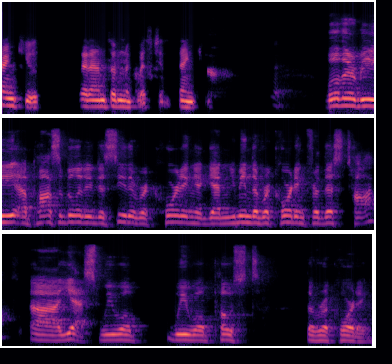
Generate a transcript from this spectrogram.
thank you. That answered my question. Thank you. Will there be a possibility to see the recording again? You mean the recording for this talk? Uh, yes, we will, we will post the recording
